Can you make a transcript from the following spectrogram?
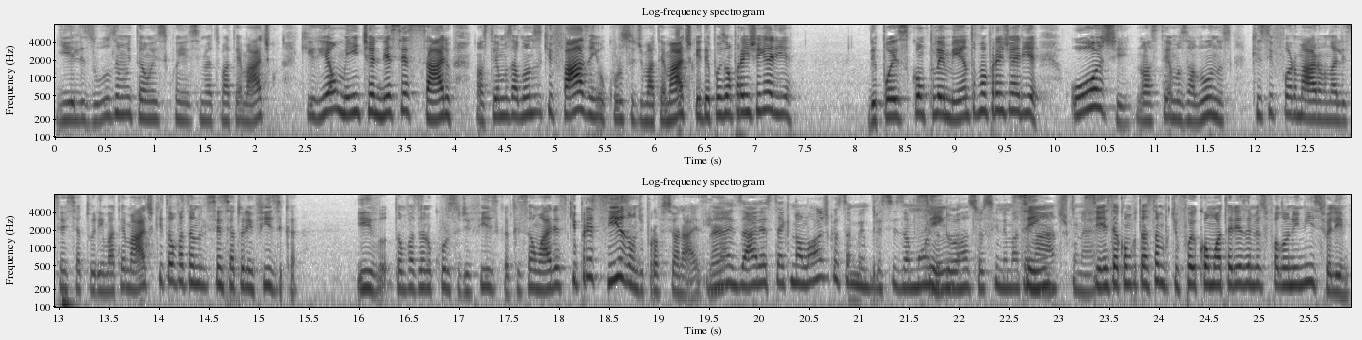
E eles usam, então, esse conhecimento matemático que realmente é necessário. Nós temos alunos que fazem o curso de matemática e depois vão para a engenharia. Depois complementam vão para engenharia. Hoje, nós temos alunos que se formaram na licenciatura em matemática e estão fazendo licenciatura em física. E estão fazendo curso de física, que são áreas que precisam de profissionais, e né? nas áreas tecnológicas também precisa muito sim, do raciocínio matemático, sim. né? Ciência da computação, porque foi como a Teresa mesmo falou no início ali.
